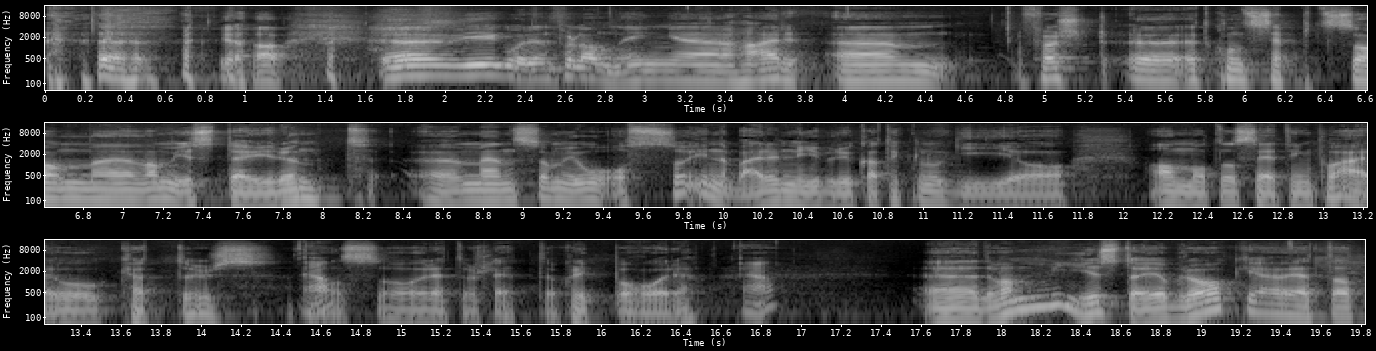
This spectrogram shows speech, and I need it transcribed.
ja. Uh, vi går inn for landing uh, her. Um, først eh, et konsept som eh, var mye støy rundt, eh, men som jo også innebærer ny bruk av teknologi. og annen måte å se ting på er jo cutters. Ja. Altså rett og slett å klippe håret. Ja. Det var mye støy og bråk. Jeg vet at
